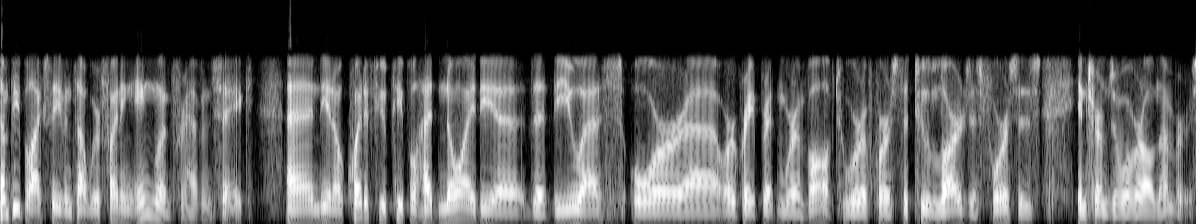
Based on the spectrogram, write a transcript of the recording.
Some people actually even thought we were fighting England, for heaven's sake. And you know, quite a few people had no idea that the U.S. or uh, or Great Britain were involved, who were, of course, the two largest forces in terms of overall numbers.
